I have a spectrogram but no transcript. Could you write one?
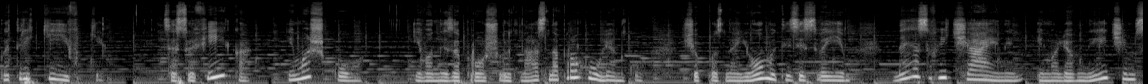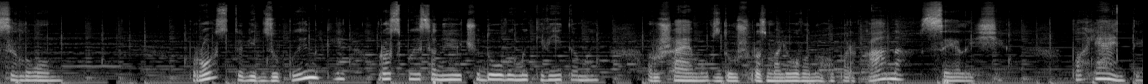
Петриківки. Це Софійка і Мишко, і вони запрошують нас на прогулянку, щоб познайомити зі своїм незвичайним і мальовничим селом. Просто від зупинки, розписаної чудовими квітами, рушаємо вздовж розмальованого паркана в селище. Погляньте,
